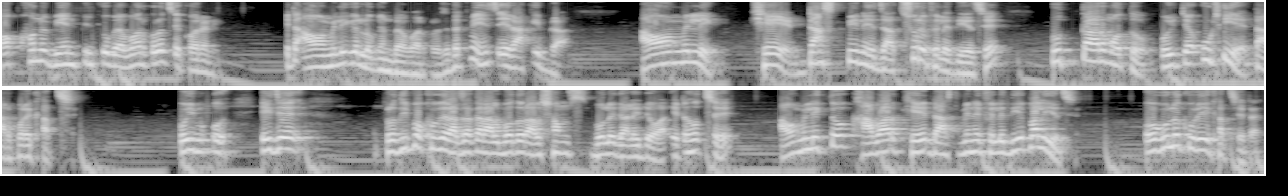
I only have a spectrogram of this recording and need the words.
কখনো বিএনপির কেউ ব্যবহার করেছে? করেনি। এটা আওয়ামী লীগের লোকজন ব্যবহার করেছে। দ্যাট মিনস এই রাকিবরা আওয়ামী লীগ খেয়ে ডাস্টবিনে যা ছুঁড়ে ফেলে দিয়েছে, কুত্তার মতো ওইটা উঠিয়ে তারপরে খাচ্ছে। ওই এই যে প্রতিপক্ষকে রাজাকার আলবদর আলশামস বলে গালি দেওয়া, এটা হচ্ছে আওয়ামী লীগ তো খাবার খেয়ে ডাস্টবিনে ফেলে দিয়ে পালিয়েছে। ওগুলো কুড়িয়ে খাচ্ছে এটা।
